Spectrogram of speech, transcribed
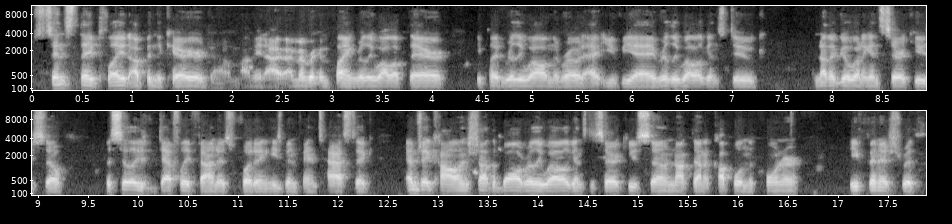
since they played up in the Carrier Dome. I mean, I, I remember him playing really well up there. He played really well on the road at UVA, really well against Duke, another good one against Syracuse. So Basile's definitely found his footing. He's been fantastic. MJ Collins shot the ball really well against the Syracuse zone, knocked down a couple in the corner. He finished with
